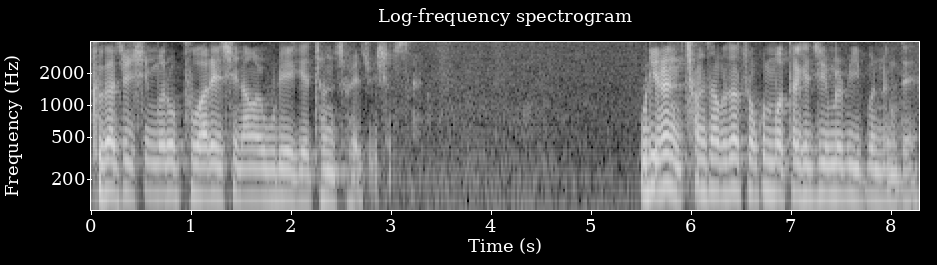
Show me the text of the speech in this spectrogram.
그가 주심으로 부활의 신앙을 우리에게 전수해 주셨어요. 우리는 천사보다 조금 못하게 지음을 입었는데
